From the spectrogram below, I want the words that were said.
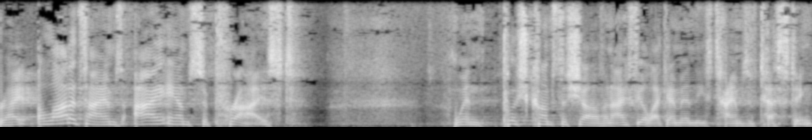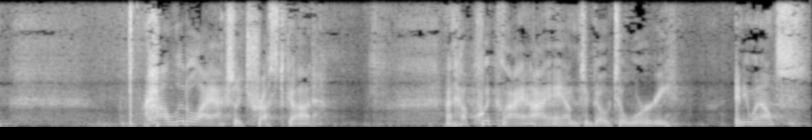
Right? A lot of times I am surprised when push comes to shove and I feel like I'm in these times of testing, how little I actually trust God and how quickly I am to go to worry. Anyone else?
